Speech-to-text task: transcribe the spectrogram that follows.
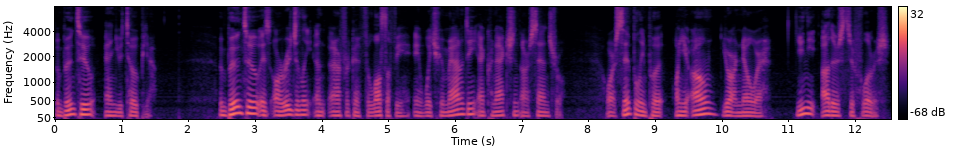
Ubuntu and Utopia. Ubuntu is originally an African philosophy in which humanity and connection are central. Or simply put, on your own, you are nowhere. You need others to flourish.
